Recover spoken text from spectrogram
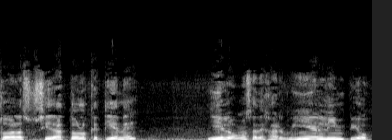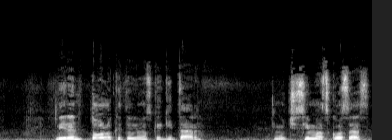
Toda la suciedad, todo lo que tiene. Y lo vamos a dejar bien limpio. Miren todo lo que tuvimos que quitar. Muchísimas cosas.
